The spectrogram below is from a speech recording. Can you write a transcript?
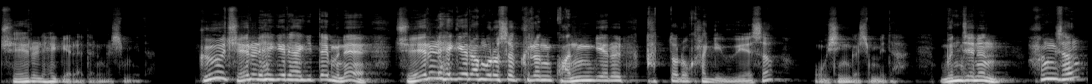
죄를 해결해야 되는 것입니다. 그 죄를 해결해야 하기 때문에 죄를 해결함으로써 그런 관계를 갖도록 하기 위해서 오신 것입니다. 문제는 항상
